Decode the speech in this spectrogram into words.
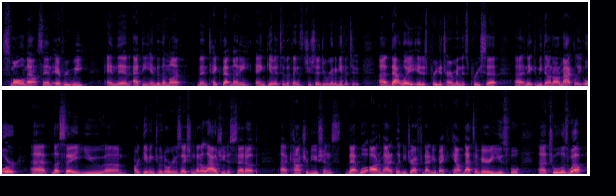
small amounts in every week, and then at the end of the month, then take that money and give it to the things that you said you were going to give it to. Uh, that way, it is predetermined, it's preset, uh, and it can be done automatically. Or uh, let's say you um, are giving to an organization that allows you to set up uh, contributions that will automatically be drafted out of your bank account. That's a very useful uh, tool as well.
